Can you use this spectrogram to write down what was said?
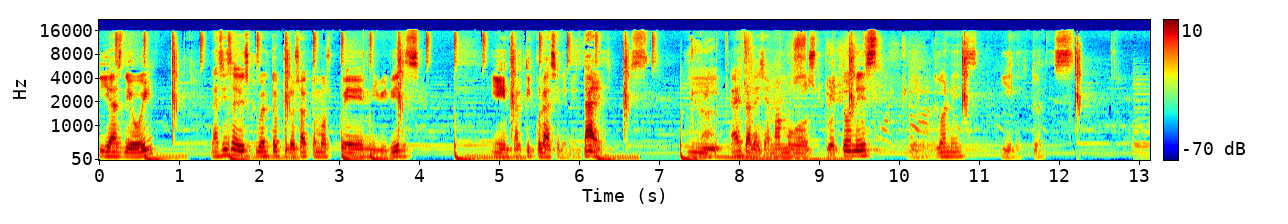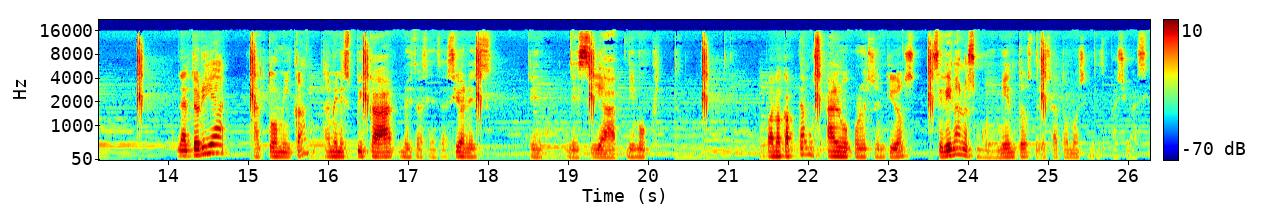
días de hoy, la ciencia ha descubierto que los átomos pueden dividirse en partículas elementales. Y a estas las llamamos protones, neutrones y electrones. La teoría atómica también explica nuestras sensaciones, decía Demócrito. Cuando captamos algo con nuestros sentidos, se debe a los movimientos de los átomos en el espacio vacío.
